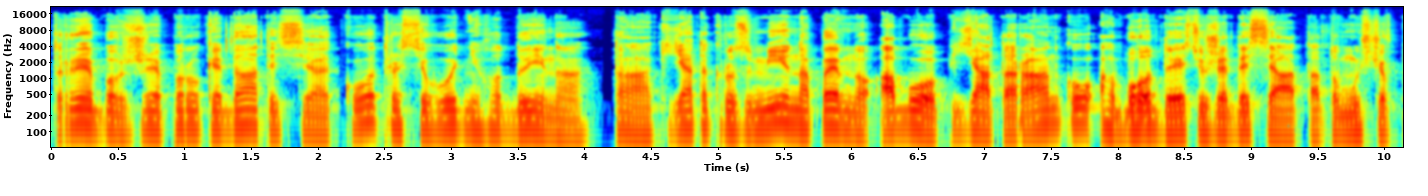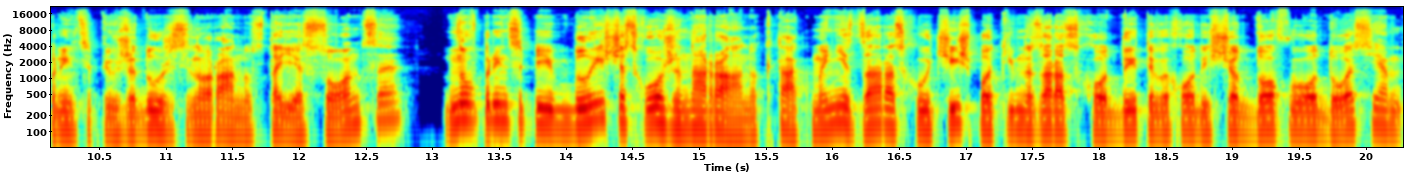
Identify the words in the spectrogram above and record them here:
треба вже прокидатися. Котра сьогодні година. Так, я так розумію, напевно, або п'ята ранку, або десь уже десята, тому що, в принципі, вже дуже сильно рано встає сонце. Ну, в принципі, ближче схоже на ранок. Так, мені зараз хочеш потрібно зараз ходити, виходить, що до Феодосія.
